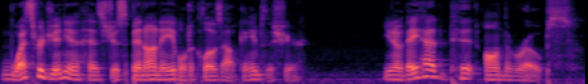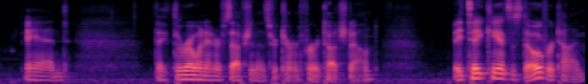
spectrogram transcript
West Virginia has just been unable to close out games this year. You know, they had Pitt on the ropes, and they throw an interception that's returned for a touchdown. They take Kansas to overtime.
